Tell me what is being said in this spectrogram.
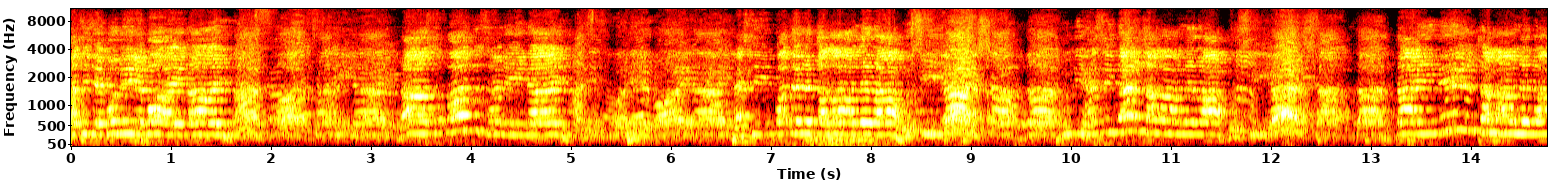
আজ যে মনির ভয় নাই রাজপথ ছাড়ি নাই বেশিবাদের দালালেরা হুশিয়ার সাবধান। খুনি হাসিনার দালালেরা হুশিয়ার সাবধান। দাইনের দালালেরা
